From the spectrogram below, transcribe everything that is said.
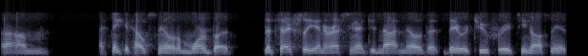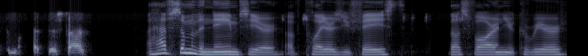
um, I think it helps me a little more. But that's actually interesting. I did not know that they were two for 18 off me at, the, at this time. I have some of the names here of players you faced thus far in your career.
